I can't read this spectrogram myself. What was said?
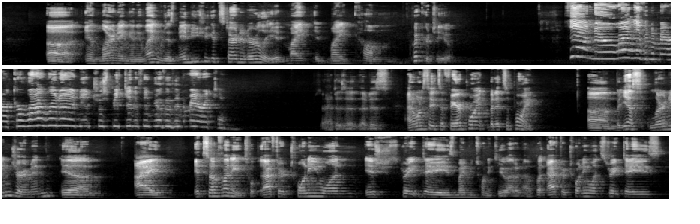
uh, in learning any languages, maybe you should get started early. It might it might come quicker to you. Yeah, no, I live in America. Why would I need to speak anything other than American? That is it. That is. I don't want to say it's a fair point, but it's a point. Um, but yes, learning German. Um, I. It's so funny. After twenty one ish straight days, might be twenty two. I don't know. But after twenty one straight days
